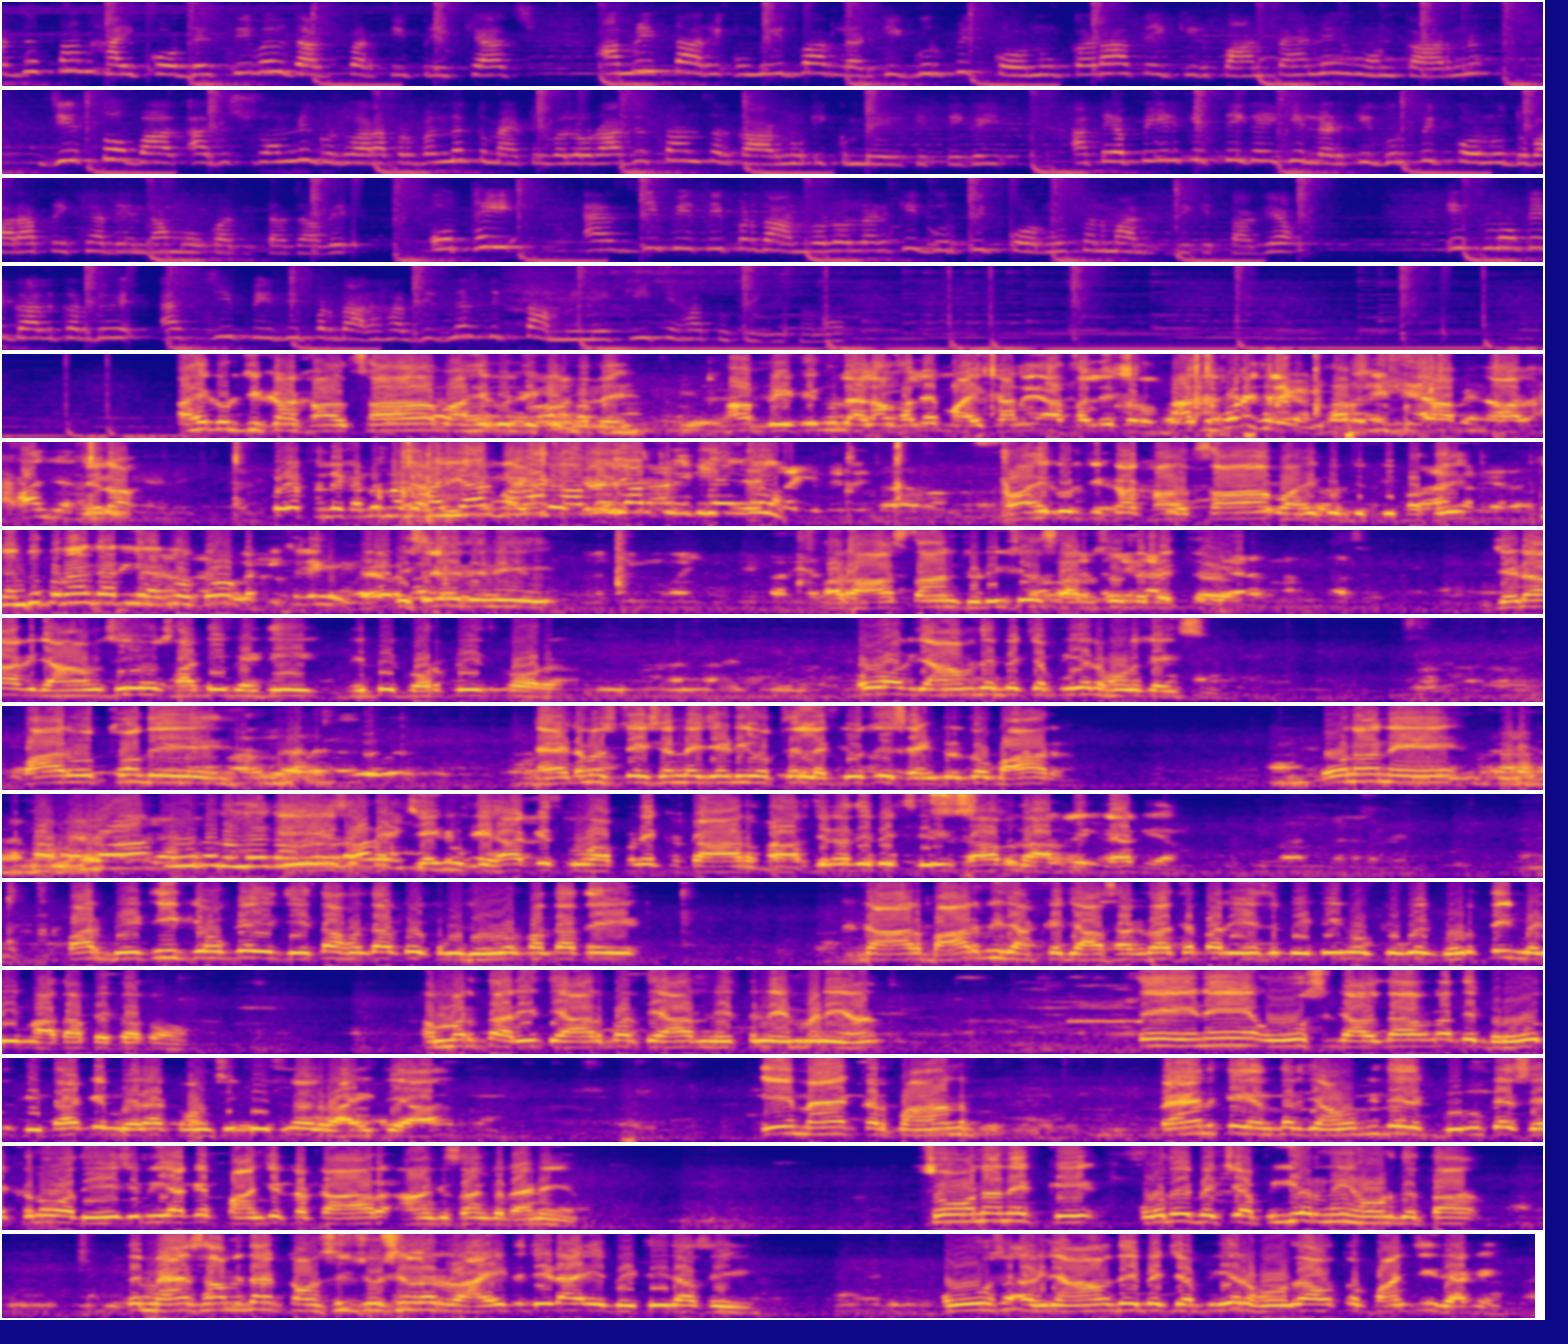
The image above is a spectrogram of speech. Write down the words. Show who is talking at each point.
Speaker 1: Rajasthan high court ਦੇ civil ਜੱਜ ਭਰਤੀ ਪ੍ਰੀਖਿਆ 'ਚ ਅੰਮ੍ਰਿਤਧਾਰੀ ਉਮੀਦਵਾਰ ਲੜਕੀ ਗੁਰਪ੍ਰੀਤ ਕੌਰ ਨੂੰ ਕੜਾ ਤੇ ਕਿਰਪਾਨ ਪਹਿਨੇ ਹੋਣ ਕਾਰਨ, ਜਿਸ ਤੋਂ ਬਾਅਦ ਅੱਜ ਸ਼੍ਰੋਮਣੀ ਗੁਰਦੁਆਰਾ ਪ੍ਰਬੰਧਕ ਕਮੇਟੀ ਵੱਲੋਂ ਰਾਜਸਥਾਨ ਸਰਕਾਰ ਨੂੰ ਇੱਕ ਮੇਲ ਕੀਤੀ ਗਈ ਅਤੇ ਅਪੀਲ ਕੀਤੀ ਗਈ ਕਿ ਲੜਕੀ ਗੁਰਪ੍ਰੀਤ ਕੌਰ ਨੂੰ ਦੁਬਾਰਾ ਪ੍ਰੀਖਿਆ ਦੇਣ ਦਾ ਮੌਕਾ ਦਿੱਤਾ ਜਾਵੇ। ਉੱਥੇ ਹੀ ਐਸਜੀਪੀਸੀ ਪ੍ਰਧਾਨ ਵੱਲੋਂ ਲੜਕੀ ਗੁਰਪ੍ਰੀਤ ਕੌਰ ਨੂੰ ਸਨਮਾਨਿਤ ਵੀ ਕੀਤਾ ਗਿਆ। ਇਸ ਮੌਕੇ ਗੱਲ ਕਰਦੇ ਹੋਏ ਐਸਜੀਪੀਸੀ ਪ੍ਰਧਾਨ ਹਰਜਿੰਦਰ ਸਿੰਘ ਧਾਮੀ ਨੇ ਕੀ ਕਿਹਾ, ਤੁਸੀਂ ਵੀ ਸੁਣੋ।
Speaker 2: ਵਾਹਿਗੁਰੂ ਜੀ ਕਾ ਖਾਲਸਾ ਵਾਹਿਗੁਰੂ ਜੀ ਕੀ ਫਤਿਹ। ਆ ਬੇਟੀ ਨੂੰ ਲੈ ਲਾਓ ਥੱਲੇ ਮਾਈਕਾਂ ਨੇ ਆ ਥੱਲੇ ਕਰੋ
Speaker 3: ਹੱਥ ਥੋੜੇ ਥੱਲੇ ਕਰ।
Speaker 2: ਵੀ ਆਪੇ ਨਾਲ। ਜਿਹੜਾ
Speaker 3: ਓਏ ਥੱਲੇ ਕਰ ਲੋ ਨਾ
Speaker 4: ਹਾਂ ਯਾਰ ਬੜਾ ਕਰ ਲੋ ਯਾਰ ਪੀਟੀਆਈ ਨੂੰ।
Speaker 2: ਵਾਹਿਗੁਰੂ ਜੀ ਕਾ ਖਾਲਸਾ ਵਾਹਿਗੁਰੂ ਜੀ ਕੀ ਫਤਿਹ।
Speaker 4: ਚੰਦੂ ਪਰਾਂ ਕਰ ਯਾਰ ਲੋਕੋ
Speaker 2: ਪਿਛਲੇ ਦਿਨੀ ਰਾਜਸਥਾਨ ਜੁਡੀਸ਼ੀਅਲ ਸਰਵਿਸ ਦੇ ਵਿੱਚ ਜਿਹੜਾ ਐਗਜ਼ਾਮ ਸੀ ਉਹ ਸਾਡੀ ਬੇਟੀ ਬੀਬੀ ਗੁਰਪ੍ਰੀਤ ਕੌਰ ਉਹ ਐਗਜ਼ਾਮ ਦੇ ਵਿੱਚ ਅਪੀਅਰ ਹੋਣ ਗਈ ਸੀ। ਪਰ ਉੱਥੋਂ ਦੇ ਐਡਮਿਨਿਸਟ੍ਰੇਸ਼ਨ ਨੇ ਜਿਹੜੀ ਉੱਥੇ ਲੱਗੀ ਸੀ ਸੈਂਟਰ ਤੋਂ ਬਾਹਰ, ਉਹਨਾਂ ਨੇ ਇਸ ਬੱਚੀ ਨੂੰ ਕਿਹਾ ਕਿ ਤੂੰ ਆਪਣੇ ਕਕਾਰ ਉਤਾਰ, ਜਿਨ੍ਹਾਂ ਦੇ ਵਿੱਚ ਸ੍ਰੀ ਸਾਹਿਬ ਦਾਰ ਲਿਖਿਆ ਗਿਆ। ਪਰ ਬੇਟੀ, ਕਿਉਂਕਿ ਜੇ ਤਾਂ ਹੁੰਦਾ ਕੋਈ ਕਮਜ਼ੋਰ ਬੰਦਾ ਤੇ ਕਕਾਰ ਬਾਹਰ ਵੀ ਰੱਖ ਕੇ ਜਾ ਸਕਦਾ ਸੀ ਪਰ ਇਸ ਬੇਟੀ ਨੂੰ ਕਿਉਂਕਿ ਗੁਰਤੀ ਮੇਰੀ ਮਾਤਾ ਪਿਤਾ ਤੋਂ। ਅਮਰਧਾਰੀ ਤਿਆਰ ਪਰ ਤਿਆਰ ਨਿਤ ਨਿਮਣਿਆ ਤੇ ਇਹਨੇ ਉਸ ਗੱਲ ਦਾ ਉਹਨਾਂ ਤੇ ਵਿਰੋਧ ਕੀਤਾ ਕਿ ਮੇਰਾ ਕਨਸਟੀਟਿਊਸ਼ਨਲ ਰਾਈਟ ਆ। ਇਹ ਮੈਂ ਕਿਰਪਾਨ ਪਹਿਨ ਕੇ ਅੰਦਰ ਜਾਊਂਗੀ ਤੇ ਗੁਰੂ ਕੇ ਸਿੱਖ ਨੂੰ ਆਦੇਸ਼ ਵੀ ਆ ਕਿ ਪੰਜ ਕਕਾਰ ਅੰਗ ਸੰਗ ਰਹਿਣੇ ਆ। ਸੋ ਉਹਨਾਂ ਨੇ ਉਹਦੇ ਵਿੱਚ ਅਪੀਅਰ ਨਹੀਂ ਹੋਣ ਦਿੱਤਾ। ਤੇ ਮੈਂ ਸਮਝਦਾ ਕਨਸਟੀਟਿਊਸ਼ਨਲ ਰਾਈਟ ਜਿਹੜਾ ਇਹ ਬੇਟੀ ਦਾ ਸੀ, ਉਸ ਇਗਜ਼ਾਮ ਦੇ ਵਿੱਚ ਅਪੀਅਰ ਹੋਣ ਦਾ ਉਹ ਤੋਂ ਪੰਜ ਹੀ ਰਹਿ ਗਏ।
